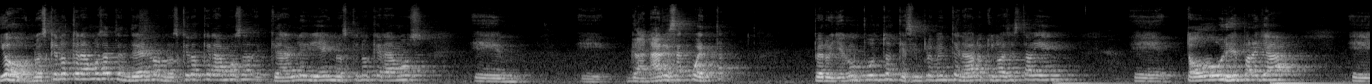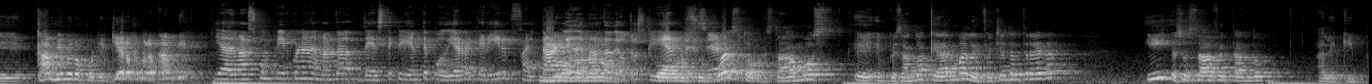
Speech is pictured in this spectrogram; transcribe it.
Y ojo, no es que no queramos atenderlo, no es que no queramos quedarle bien, no es que no queramos eh, eh, ganar esa cuenta, pero llega un punto en que simplemente nada lo que uno hace está bien, eh, todo urge para allá, eh, cámbiamelo porque quiero que me lo cambie. Y además cumplir con la demanda de este cliente podía requerir faltarle demanda de otros clientes. Por supuesto, estábamos empezando a quedar mal en fechas de entrega y eso estaba afectando al equipo.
